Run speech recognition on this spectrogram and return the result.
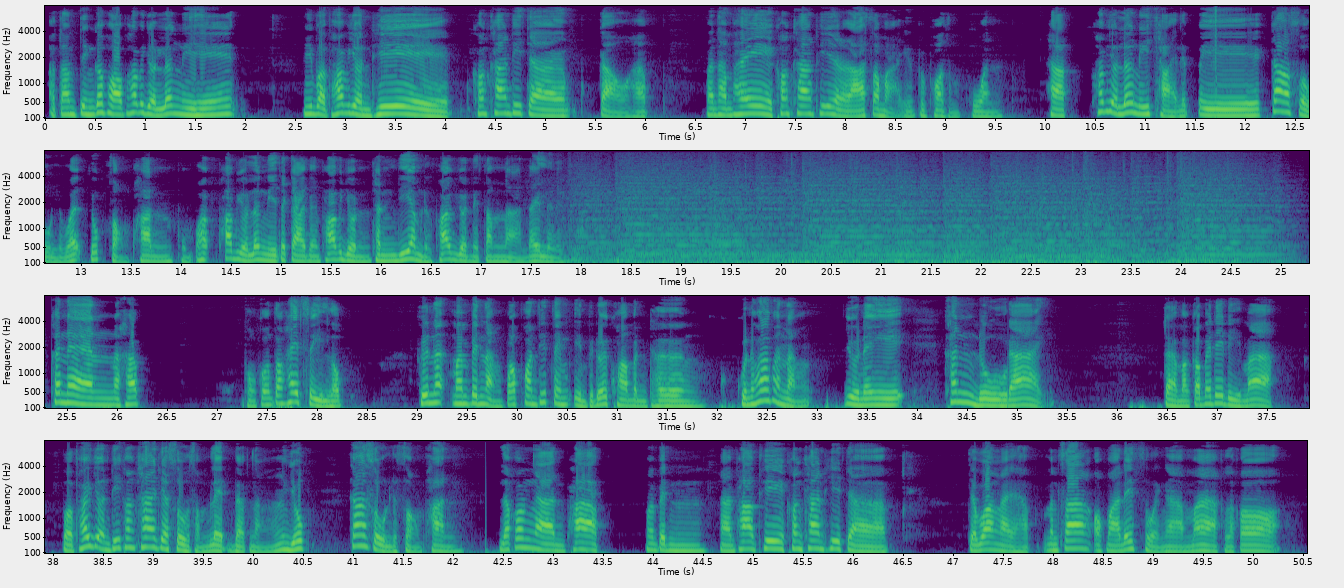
เอาตามจริงก็พราะภาพยนตร์เรื่องนี้ มีบทภาพยนตร์ที่ค่อนข้างที่จะเก่าครับ มันทำให้ค่อนข้างที่จะล้าสมัยไปพอสมควร หากภาพยนตร์เรื่องนี้ฉายในปี 90 หรือว่ายุค 2000 ผมว่าภาพยนตร์เรื่องนี้จะกลายเป็นภาพยนตร์ชั้นเยี่ยมหรือภาพยนตร์ในตำนานได้เลยคะแนนนะครับ ผมคงต้องให้4ลบ คือนะมันเป็นหนังป๊อปคอนที่เต็มอิ่มไปด้วยความบันเทิง คุณภาพของหนังอยู่ในขั้นดูได้ แต่มันก็ไม่ได้ดีมากบทภาพยนตร์ที่ค่อนข้างจะสู่สำเร็จแบบหนังยุค 90 หรือ 2000 แล้วก็งานภาพมันเป็นงานภาพที่ค่อนข้างที่จะจะว่าไงครับ มันสร้างออกมาได้สวยงามมาก แล้วก็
